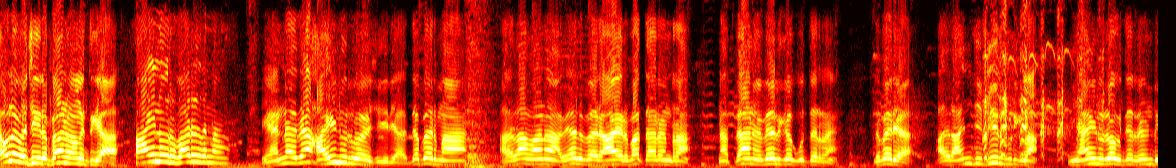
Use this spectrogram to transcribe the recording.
எவ்வளோ வச்சுக்கிற ஃபேன் வாங்கிறதுக்கா? ஐநூறு ரூபாய் இருக்குதுண்ணா. என்னது ஐநூறுரூவா வச்சுக்கிறியா? இதை பேருமா? அதெல்லாம் வேணாம். வேலு பேர் ஆயிரம் ரூபாய் தரேன்றான். நான் ஃபேனை வேலுக்கே கொடுத்துட்றேன். இந்த பேர் அதில் அஞ்சு பீர் குடிக்கலாம். நீ ஐநூறுரூவா கொடுத்தா ரெண்டு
